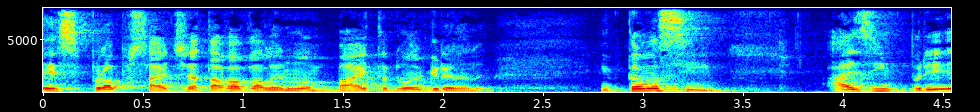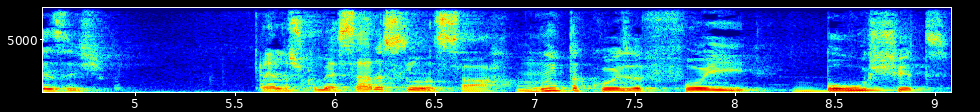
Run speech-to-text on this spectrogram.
esse próprio site já estava valendo uma baita de uma grana. Então, assim, as empresas elas começaram a se lançar, muita coisa foi bullshit,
